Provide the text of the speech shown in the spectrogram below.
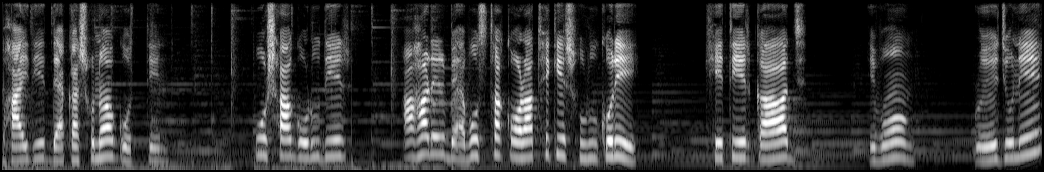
ভাইদের দেখাশোনাও করতেন। পোষা গরুদের আহারের ব্যবস্থা করা থেকে শুরু করে ক্ষেতের কাজ এবং প্রয়োজনে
